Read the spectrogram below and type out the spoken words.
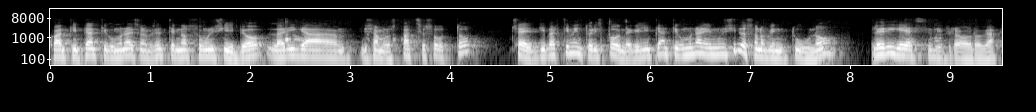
quanti impianti comunali sono presenti nel nostro municipio, la riga, diciamo, lo spazio sotto, cioè il Dipartimento risponde che gli impianti comunali del municipio sono 21, le richieste di proroga.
